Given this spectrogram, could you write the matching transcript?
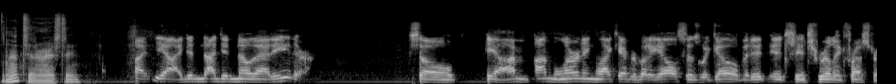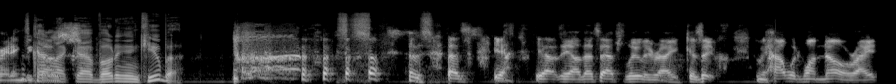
That's interesting. I, yeah, I didn't. I didn't know that either. So yeah, I'm I'm learning like everybody else as we go, but it, it's it's really frustrating It's kind of because like uh, voting in Cuba. that's yeah yeah yeah that's absolutely right. Because I mean, how would one know, right?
